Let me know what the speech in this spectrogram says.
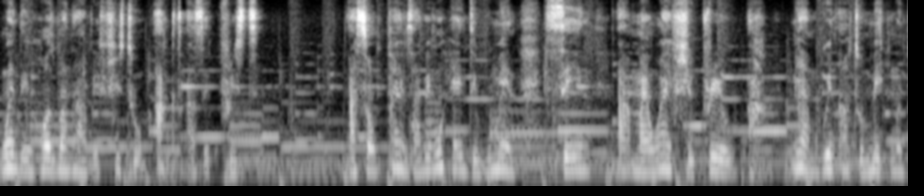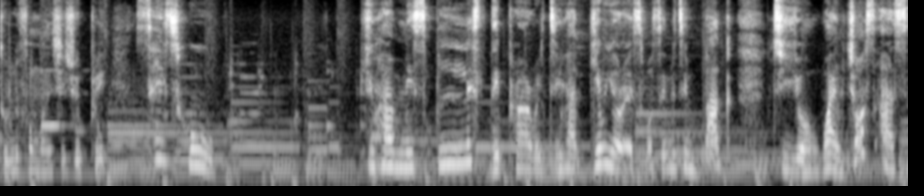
when the husband have refused to act as a priest. And sometimes I've even heard the women saying, ah, My wife should pray. Oh, ah, me, I'm going out to make money to look for money. She should pray. Says who? You have misplaced the priority. You have given your responsibility back to your wife, just as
